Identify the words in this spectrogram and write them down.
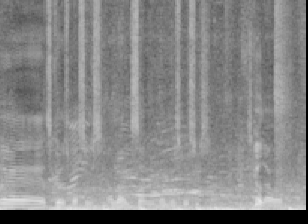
Yeah, it's Ghostbusters. I'm not excited about Ghostbusters. Let's go that way.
